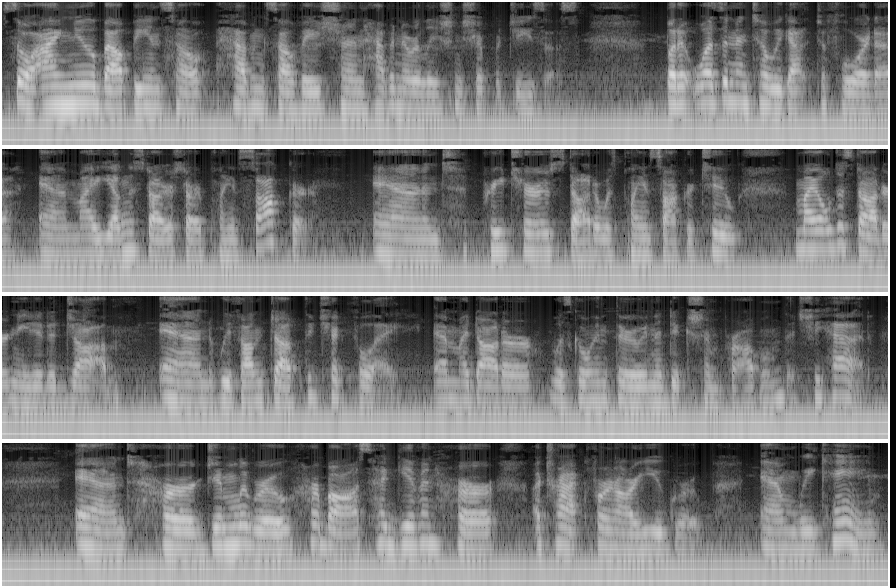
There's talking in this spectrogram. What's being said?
So I knew about being having salvation, having a relationship with Jesus. But it wasn't until we got to Florida and my youngest daughter started playing soccer. And Preacher's daughter was playing soccer too. My oldest daughter needed a job and we found a job through Chick-fil-A. And my daughter was going through an addiction problem that she had. And her, Jim LaRue, her boss, had given her a track for an RU group. And we came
